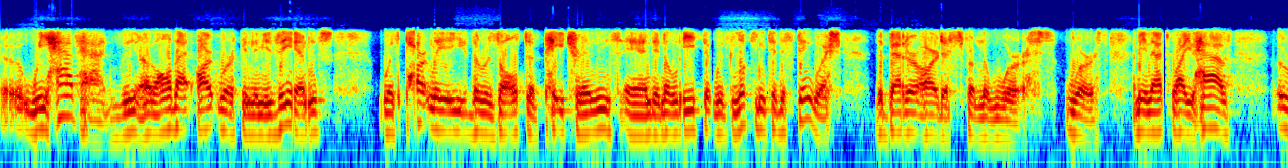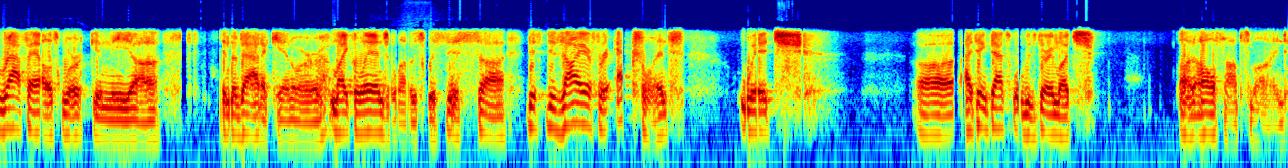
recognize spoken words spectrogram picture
uh, we have had. You know all that artwork in the museums was partly the result of patrons and an elite that was looking to distinguish the better artists from the worse. Worse. I mean that's why you have Raphael's work in the uh, in the Vatican or Michelangelo's was this uh, this desire for excellence, which uh, I think that's what was very much on Alsop's mind.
